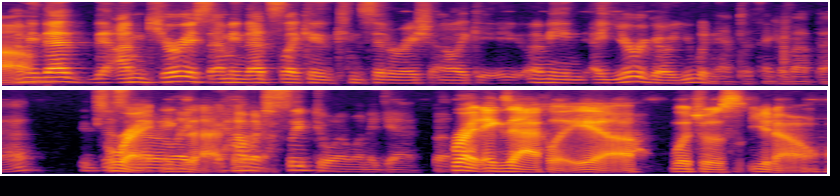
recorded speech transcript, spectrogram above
um, I mean that I'm curious. I mean that's like a consideration. Like I mean, a year ago you wouldn't have to think about that. It's just Right, matter like exactly. how much sleep do I want to get? But Right, exactly. Yeah. Which was, you know,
